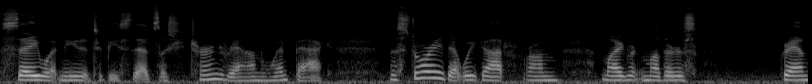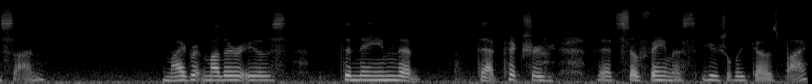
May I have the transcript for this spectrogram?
say what needed to be said. So she turned around, went back. The story that we got from Migrant Mother's grandson, Migrant Mother is the name that that picture that's so famous usually goes by.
